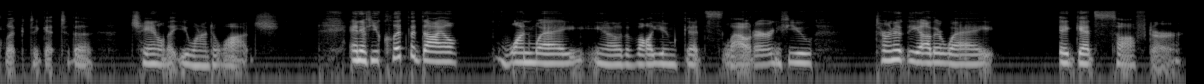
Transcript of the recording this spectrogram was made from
click to get to the channel that you wanted to watch. And if you click the dial one way, you know, the volume gets louder. And if you turn it the other way, it gets softer.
